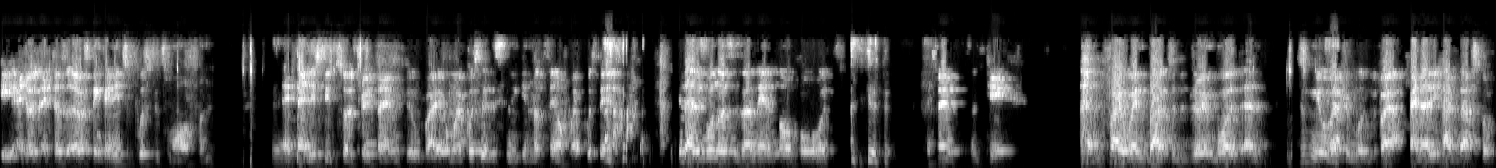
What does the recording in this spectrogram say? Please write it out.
hey, I just, I just, I just think I need to post it more often. yeah. Anytime they see it two or three times, they'll buy. Oh, my posted this thing again, nothing off my posted. See that bonuses and then no for what? I said, okay. before I went back to the drawing board and it took me over three months before I finally had that stuff.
